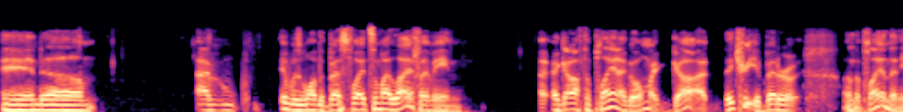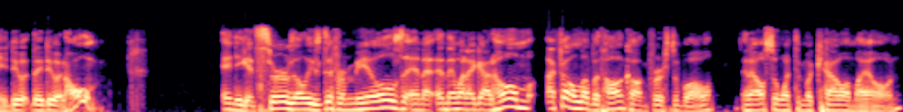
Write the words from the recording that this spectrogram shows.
And, um, I, it was one of the best flights of my life. I mean, I got off the plane. I go, oh my god, they treat you better on the plane than you do they do at home and you get served all these different meals. And and then when I got home, I fell in love with Hong Kong first of all, and I also went to Macau on my own.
